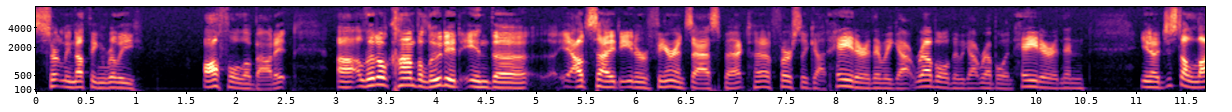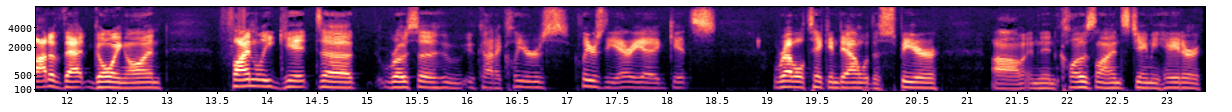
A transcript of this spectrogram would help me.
Certainly nothing really awful about it. Uh, a little convoluted in the outside interference aspect. Uh, first, we got Hayter, then we got Rebel, then we got Rebel and Hayter, and then you know just a lot of that going on. Finally, get uh, Rosa, who, who kind of clears clears the area, gets Rebel taken down with a spear, um, and then clotheslines Jamie Hayter,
